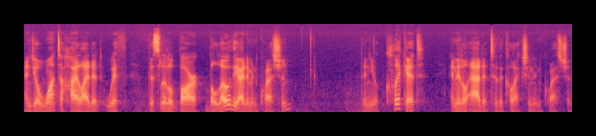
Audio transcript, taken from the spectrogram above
and you'll want to highlight it with this little bar below the item in question. Then you'll click it, and it'll add it to the collection in question.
